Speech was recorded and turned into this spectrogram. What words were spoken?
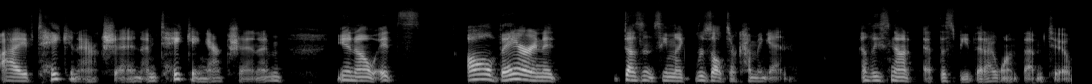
I've taken action, I'm taking action. I'm, you know, it's all there and it doesn't seem like results are coming in, at least not at the speed that I want them to.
